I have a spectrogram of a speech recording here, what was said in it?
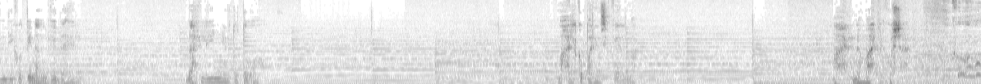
hindi ko tinanggi dahil dahil yun yung totoo. Mahal ko pa rin si Velma. Mahal na mahal ko siya. Kung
